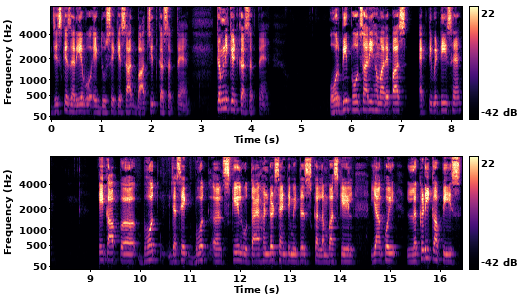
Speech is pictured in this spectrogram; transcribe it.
जिसके ज़रिए वो एक दूसरे के साथ बातचीत कर सकते हैं कम्युनिकेट कर सकते हैं। और भी बहुत सारी हमारे पास एक्टिविटीज़ हैं। एक आप बहुत, जैसे एक बहुत स्केल होता है हंड्रेड सेंटीमीटर्स का लंबा स्केल या कोई लकड़ी का पीस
